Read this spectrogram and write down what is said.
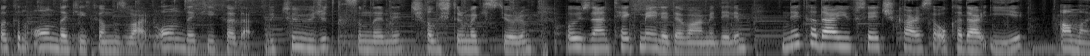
Bakın 10 dakikamız var. 10 dakikada bütün vücut kısımlarını çalıştırmak istiyorum. O yüzden tekme ile devam edelim. Ne kadar yükseğe çıkarsa o kadar iyi ama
